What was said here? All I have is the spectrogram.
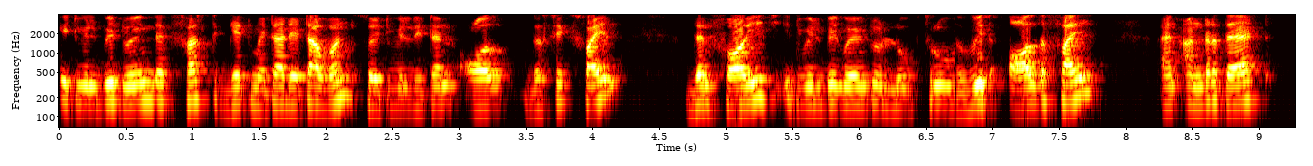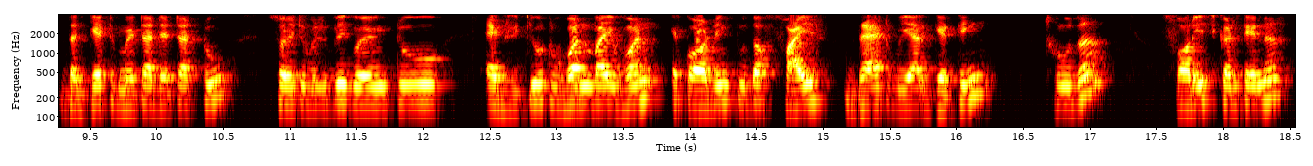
It will be doing the first get metadata one. So it will return all the six file then for each it will be going to loop through with all the file and under that the get metadata 2 so it will be going to execute one by one according to the files that we are getting through the for each container.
